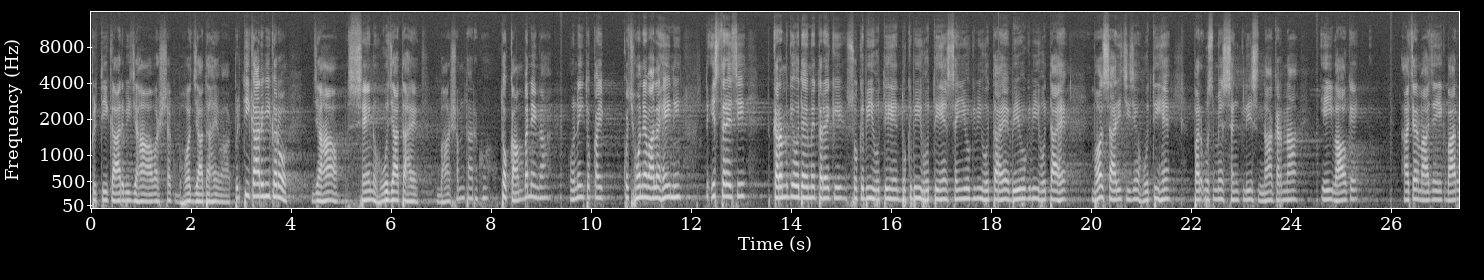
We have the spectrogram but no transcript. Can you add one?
प्रतिकार भी जहाँ आवश्यक बहुत ज़्यादा है वहाँ। प्रतिकार भी करो। जहाँ सैन हो जाता है, वहाँ क्षमता रखो। तो काम बनेगा, वो नहीं तो कहीं कुछ होने वाला है ही नहीं। तो इस तरह से कर्म के उदय में तरह के सुख भी होते हैं, दुख भी होते हैं, संयोग भी होता है, वियोग भी होता है, बहुत सारी चीज़ें होती हैं, पर उसमें संक्लेश ना करना, यही भाव के आचार्य महाराज ने एक बार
